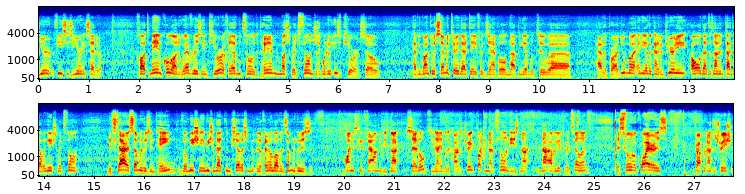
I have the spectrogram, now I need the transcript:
ur- feces, urine, etc. Chatmeim kulon. Whoever is impure, chayav mitzvah must wear tefillin, just like one who is pure. So, having gone to a cemetery that day, for example, not being able to uh, have the paraduma, any other kind of impurity, all of that does not impact obligation with tefillin. Mitzvah is someone who's in pain. And someone whose mind is confounded, he's not settled, he's not able to concentrate. Patim not tefillin, he's not not obligated to wear tefillin. Because tefillin requires proper concentration,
